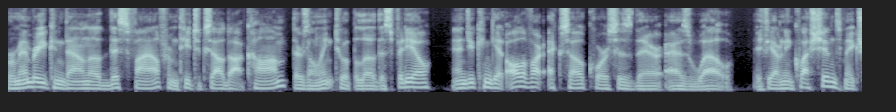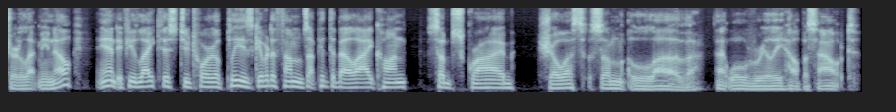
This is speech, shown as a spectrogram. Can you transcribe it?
Remember, you can download this file from teachexcel.com. There's a link to it below this video, and you can get all of our Excel courses there as well. If you have any questions, make sure to let me know. And if you like this tutorial, please give it a thumbs up, hit the bell icon, subscribe, show us some love. That will really help us out.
